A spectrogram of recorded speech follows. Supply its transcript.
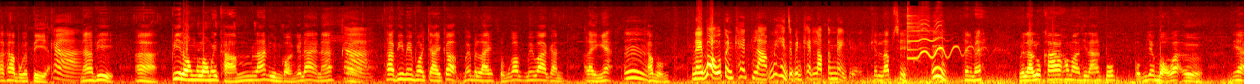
ราคาปกติอะค่ะนะพี่อ่าพี่ลองลองไปถามร้านอื่นก่อนก็ได้นะค่ะเออถ้าพี่ไม่พอใจก็ไม่เป็นไร ผมก็ไม่ว่ากันอะไรอย่างเงี้ยอืมครับผมไหนบอกว่าเป็นเคล็ดลับไม่เห็นจะเป็นเคล็ดลับตรงไหนเลยเคล็ดลับสิอืมเห็นไหมเวลาลูกค้าเข้ามาที่ร้านปุ๊บผมจะบอกว่าเออเนี่ย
